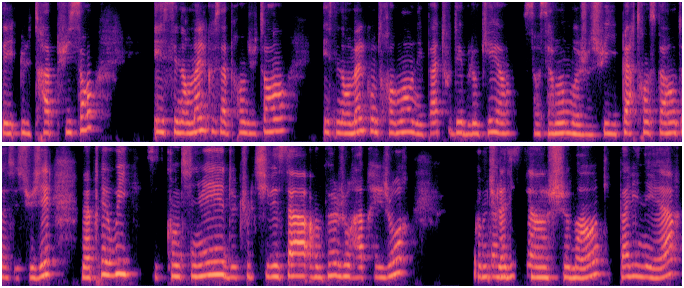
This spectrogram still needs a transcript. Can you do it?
c'est ultra puissant. Et c'est normal que ça prend du temps et c'est normal qu'en trois mois, on n'ait pas tout débloqué. Hein. Sincèrement, moi, je suis hyper transparente à ce sujet. Mais après, oui, c'est de continuer, de cultiver ça un peu jour après jour. Comme tu l'as dit, c'est un chemin qui n'est pas linéaire.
